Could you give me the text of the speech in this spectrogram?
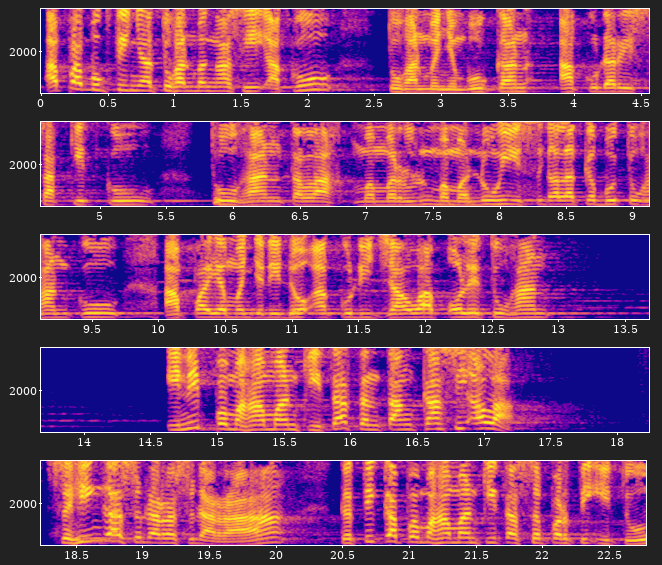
Apa buktinya Tuhan mengasihi aku? Tuhan menyembuhkan aku dari sakitku. Tuhan telah memenuhi segala kebutuhanku. Apa yang menjadi doaku dijawab oleh Tuhan. Ini pemahaman kita tentang kasih Allah. Sehingga saudara-saudara, ketika pemahaman kita seperti itu,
